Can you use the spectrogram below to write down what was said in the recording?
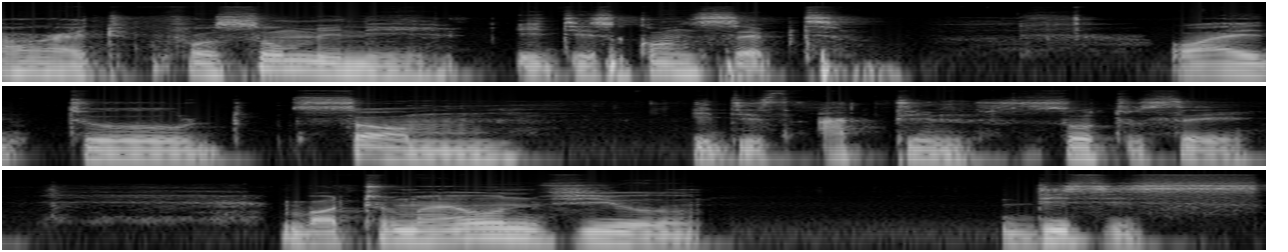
All right, for so many, it is concept. Why to some, it is acting, so to say. But to my own view, this is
